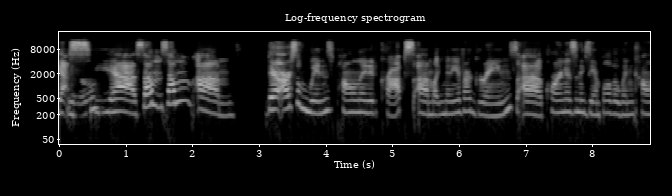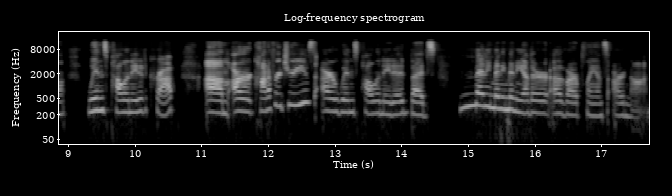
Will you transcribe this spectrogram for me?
yes. you know? yeah. Some some um there are some wind pollinated crops um, like many of our grains uh, corn is an example of a wind col- winds pollinated crop. Um, our conifer trees are winds pollinated but many many many other of our plants are not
